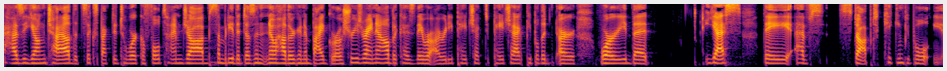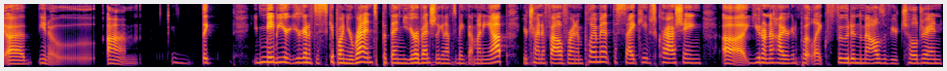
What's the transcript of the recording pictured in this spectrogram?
has a young child that's expected to work a full-time job somebody that doesn't know how they're going to buy groceries right now because they were already paycheck to paycheck people that are worried that yes they have stopped kicking people uh you know um like maybe you're, you're gonna have to skip on your rent but then you're eventually gonna have to make that money up. You're trying to file for unemployment. The site keeps crashing. Uh you don't know how you're gonna put like food in the mouths of your children.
